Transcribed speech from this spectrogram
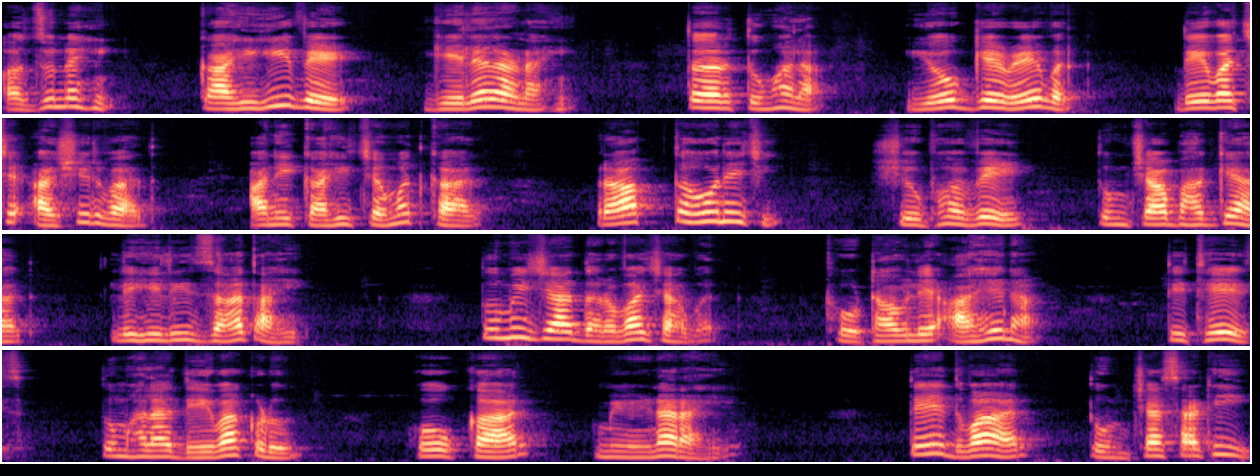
अजूनही काहीही वेळ गेलेला नाही. तर तुम्हाला योग्य वेळेवर देवाचे आशीर्वाद आणि काही चमत्कार प्राप्त होण्याची शुभ वेळ तुमच्या भाग्यात लिहिली जात आहे. तुम्ही ज्या दरवाजावर ठोठावले आहे ना तिथेच तुम्हाला देवाकडून होकार मिळणार आहे. ते द्वार तुमच्यासाठी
